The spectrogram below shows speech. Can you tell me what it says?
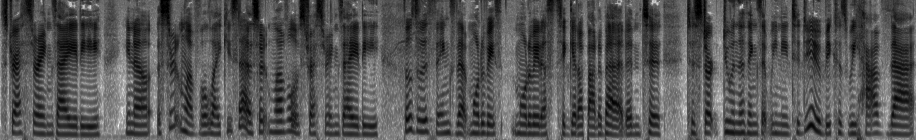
stress or anxiety. You know, a certain level, like you said, a certain level of stress or anxiety, those are the things that motivate motivate us to get up out of bed and to to start doing the things that we need to do because we have that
